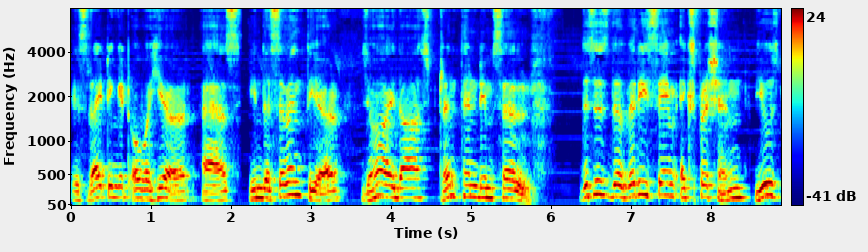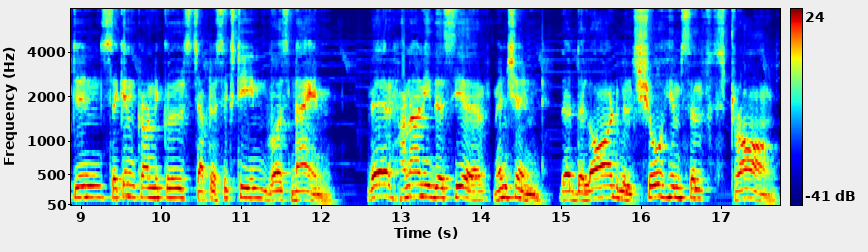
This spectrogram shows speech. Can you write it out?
is writing it over here as in the seventh year, Jehoiada strengthened himself. This is the very same expression used in 2 Chronicles chapter 16 verse 9 where Hanani the seer mentioned that the Lord will show himself strong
